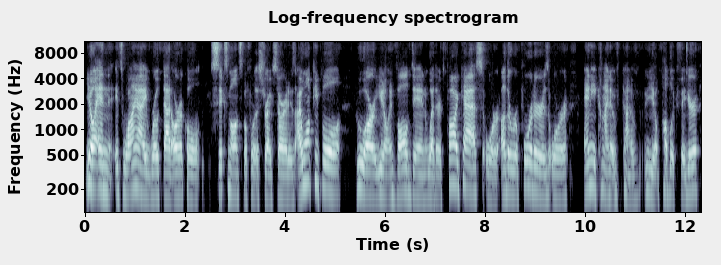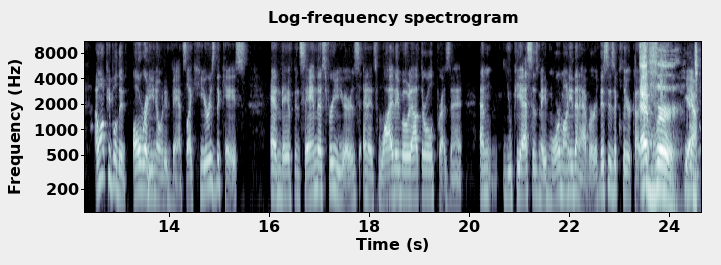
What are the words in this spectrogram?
you know, and it's why I wrote that article six months before the strike started. Is I want people who are, you know, involved in whether it's podcasts or other reporters or any kind of kind of you know public figure. I want people to already know in advance, like here is the case, and they have been saying this for years, and it's why they voted out their old president. And UPS has made more money than ever. This is a clear cut. Ever. Yeah.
